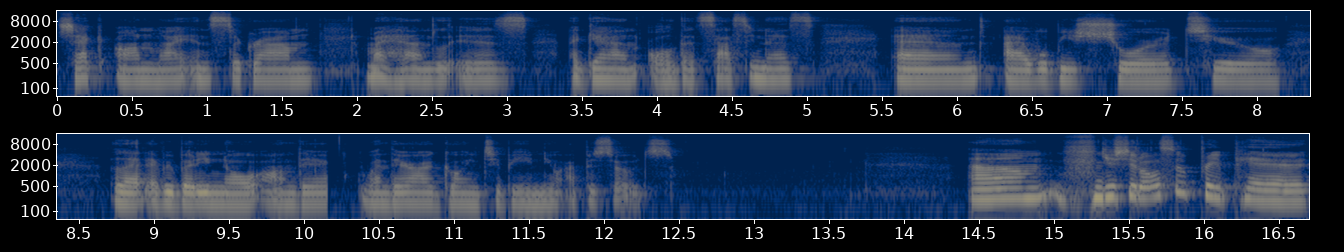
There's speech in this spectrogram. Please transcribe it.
check on my Instagram. My handle is again all that sassiness, and I will be sure to let everybody know on there when there are going to be new episodes. Um, you should also prepare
